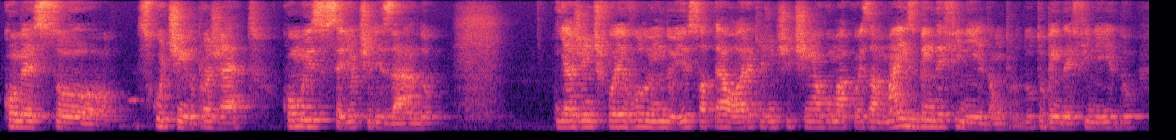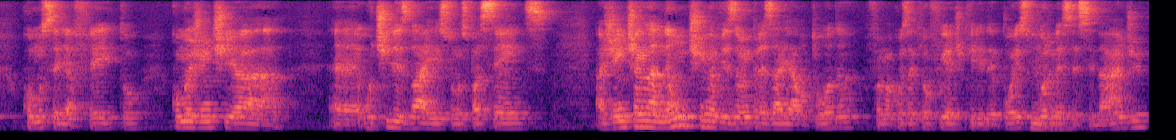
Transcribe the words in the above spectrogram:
começou discutindo o projeto, como isso seria utilizado, e a gente foi evoluindo isso até a hora que a gente tinha alguma coisa mais bem definida, um produto bem definido, como seria feito, como a gente ia é, utilizar isso nos pacientes. A gente ainda não tinha a visão empresarial toda, foi uma coisa que eu fui adquirir depois uhum. por necessidade.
